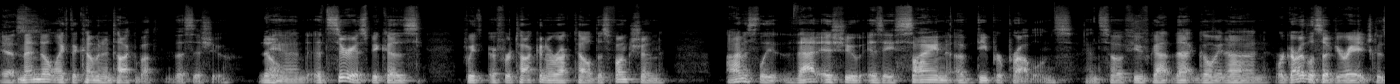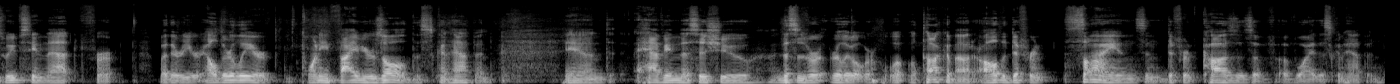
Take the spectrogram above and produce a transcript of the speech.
yes. Men don't like to come in and talk about this issue. No. and it's serious because if we if we're talking erectile dysfunction, honestly, that issue is a sign of deeper problems. And so if you've got that going on, regardless of your age, because we've seen that for whether you're elderly or 25 years old, this can happen. And having this issue, this is really what, what we'll talk about, all the different signs and different causes of, of why this can happen.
